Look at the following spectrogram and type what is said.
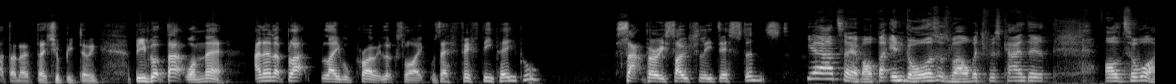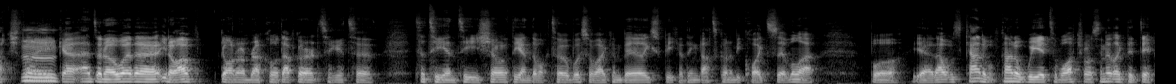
I don't know if they should be doing. But you've got that one there. And then at Black Label Pro, it looks like, was there 50 people? Sat very socially distanced. Yeah, I'd say about that. Indoors as well, which was kind of odd to watch. Hmm. Like, mm. I, I don't know whether, you know, I've gone on record. I've got a ticket to to TNT show at the end of October, so I can barely speak. I think that's going to be quite similar. But yeah, that was kind of kind of weird to watch, wasn't it? Like the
